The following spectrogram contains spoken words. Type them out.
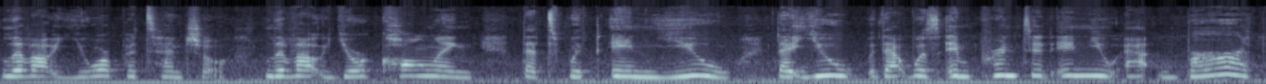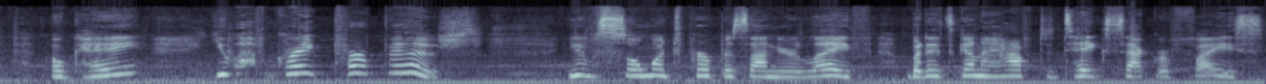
live out your potential, live out your calling that's within you, that you that was imprinted in you at birth, okay? You great purpose. You have so much purpose on your life, but it's going to have to take sacrifice.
